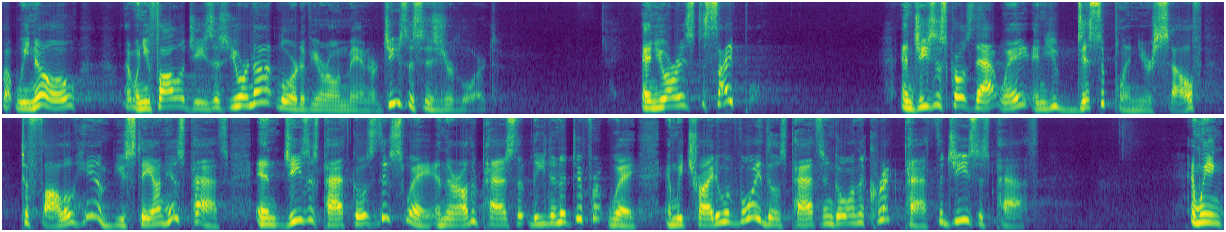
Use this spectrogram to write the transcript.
But we know that when you follow Jesus, you are not Lord of your own manor. Jesus is your Lord. And you are his disciple. And Jesus goes that way, and you discipline yourself to follow him. You stay on his paths. And Jesus' path goes this way, and there are other paths that lead in a different way. And we try to avoid those paths and go on the correct path, the Jesus path. And we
